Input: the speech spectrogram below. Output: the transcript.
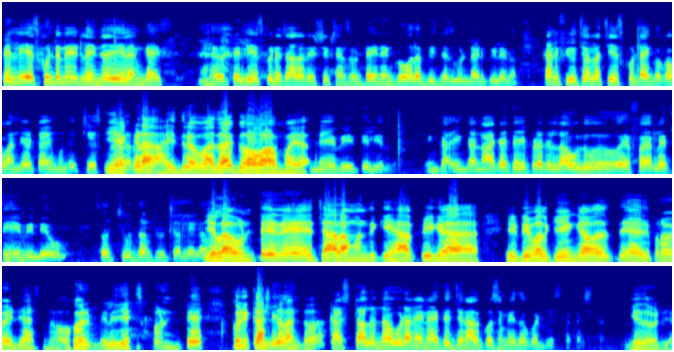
పెళ్ళి చేసుకుంటే నేను ఇట్లా ఎంజాయ్ చేయలేను గైస్ పెళ్ళి చేసుకుంటే చాలా రెస్ట్రిక్షన్స్ ఉంటాయి. నేను గోవాలో బిజినెస్ కూడా నడిపిలేను. కానీ ఫ్యూచర్లో చేసుకుంటా. ఇంకొక వన్ ఇయర్ టైం ఉంది. ఎక్కడ? హైదరాబాదా? గోవా అమ్మాయ? మేబీ తెలియదు. ఇంకా ఇంకా నాకైతే ఇప్పుడైతే లవ్లు ఎఫ్ఐఆర్లు అయితే ఏమీ లేవు. సో చూద్దాం ఫ్యూచర్లో ఎలా ఇలా ఉంటేనే చాలా మందికి హ్యాపీగా ఏంటి వాళ్ళకి ఏం కావాలితే అది ప్రొవైడ్ చేస్తున్నాం ఒకరు పెళ్ళి చేసుకుంటే కొంచెం కష్టాలు అంటావు? కష్టాలు ఉన్నా కూడా నేనైతే జనాల కోసం ఏదో ఒకటి చేస్తా ఖచ్చితంగా. ఏదో ఒకటి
